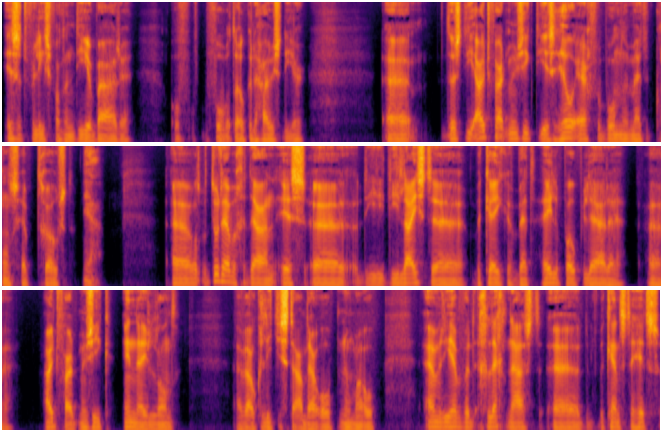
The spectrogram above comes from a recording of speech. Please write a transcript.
is het verlies van een dierbare of, of bijvoorbeeld ook een huisdier. Dus die uitvaartmuziek die is heel erg verbonden met het concept troost. Ja. Uh, wat we toen hebben gedaan is uh, die, die lijsten bekeken met hele populaire uitvaartmuziek in Nederland. welke liedjes staan daarop, noem maar op. En die hebben we gelegd naast de bekendste hits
